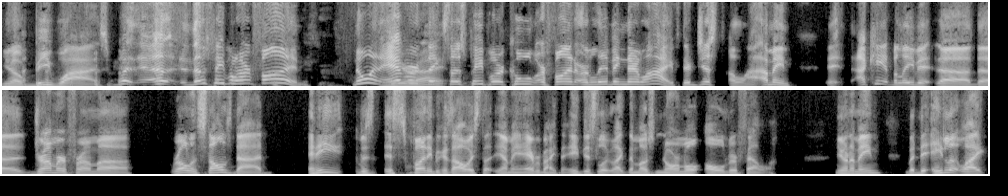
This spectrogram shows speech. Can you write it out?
you know, be wise. But uh, those people aren't fun. No one Yeah, ever right. thinks those people are cool or fun or living their life. They're just a lot. I mean, it, I can't believe it. Uh, the drummer from uh, Rolling Stones died, and he was. It's funny because I always thought. I mean, everybody. He just looked like the most normal older fella. You know what I mean? But th- he looked like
